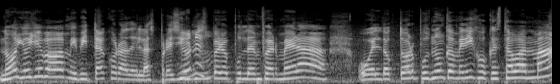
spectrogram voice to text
No, yo llevaba mi bitácora de las presiones, pero pues la enfermera o el doctor pues nunca me dijo que estaban mal.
